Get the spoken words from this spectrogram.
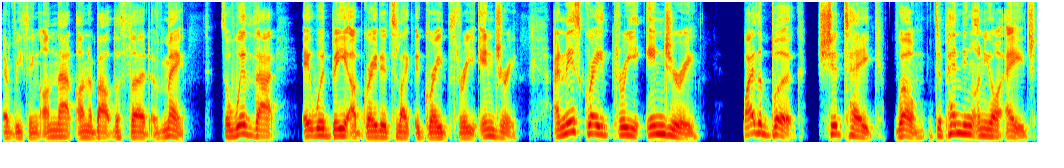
everything on that on about the 3rd of May. So with that, it would be upgraded to like a grade 3 injury. And this grade 3 injury by the book should take, well, depending on your age,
